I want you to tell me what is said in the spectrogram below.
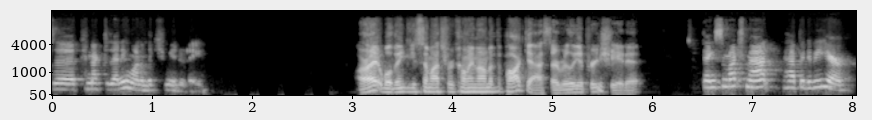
to connect with anyone in the community. All right. Well, thank you so much for coming on to the podcast. I really appreciate it. Thanks so much, Matt. Happy to be here.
